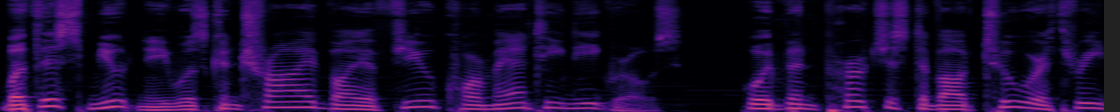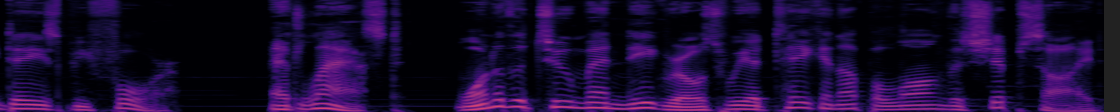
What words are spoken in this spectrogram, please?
But this mutiny was contrived by a few Coromantee Negroes, who had been purchased about two or three days before. At last, one of the two men Negroes we had taken up along the ship's side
